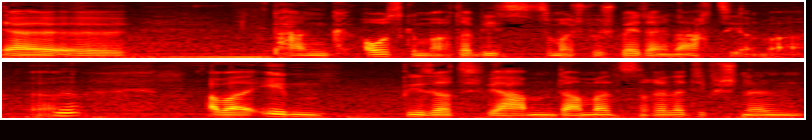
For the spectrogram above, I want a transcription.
äh, Punk ausgemacht hat, wie es zum Beispiel später in den 80ern war. Ja. Aber eben wie gesagt, wir haben damals einen relativ schnellen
